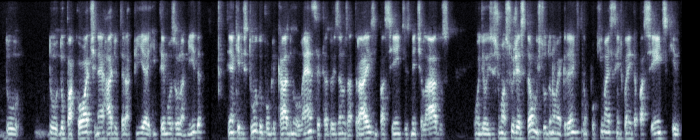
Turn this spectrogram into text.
do, do, do pacote, né, radioterapia e temozolamida. Tem aquele estudo publicado no Lancet há dois anos atrás, em pacientes metilados, onde existe uma sugestão, o estudo não é grande, tem um pouquinho mais de 140 pacientes que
